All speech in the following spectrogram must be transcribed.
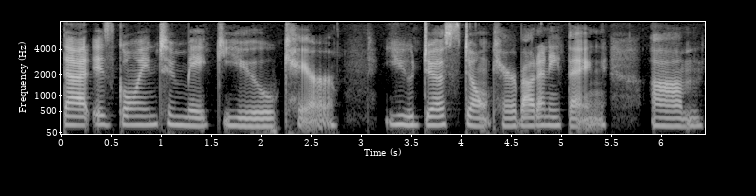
that is going to make you care. You just don't care about anything. Um,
